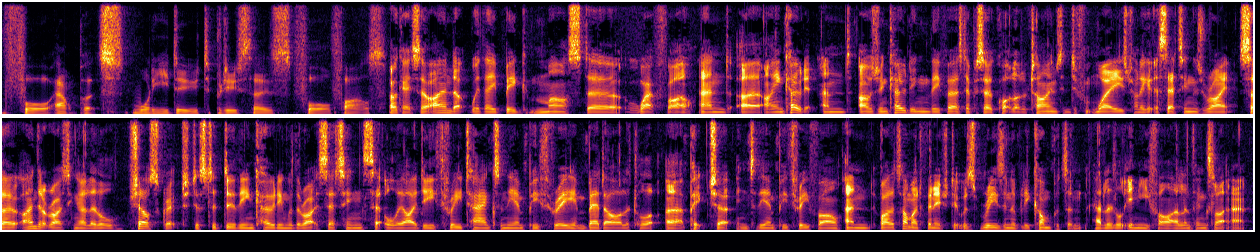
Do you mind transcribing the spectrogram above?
four outputs. What do you do to produce those four files? Okay, so I end up with a big master WAV file and uh, I encode it. And I was encoding the first episode quite a lot of times in different ways, trying to get the settings right. So I ended up writing a little shell script just to do the encoding with the right settings, set all the ID3 tags in the MP3, embed our little uh, picture into the MP3 file. And by the time I'd finished, it was reasonably competent, had a little ini file and things like that.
